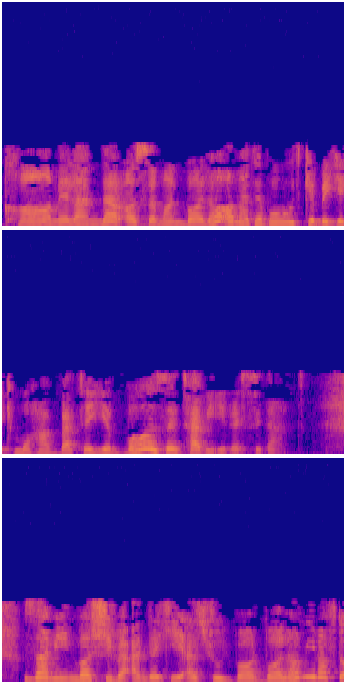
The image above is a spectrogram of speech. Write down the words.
کاملا در آسمان بالا آمده بود که به یک محوطه باز طبیعی رسیدند. زمین با شیب اندکی از جویبار بالا می‌رفت و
